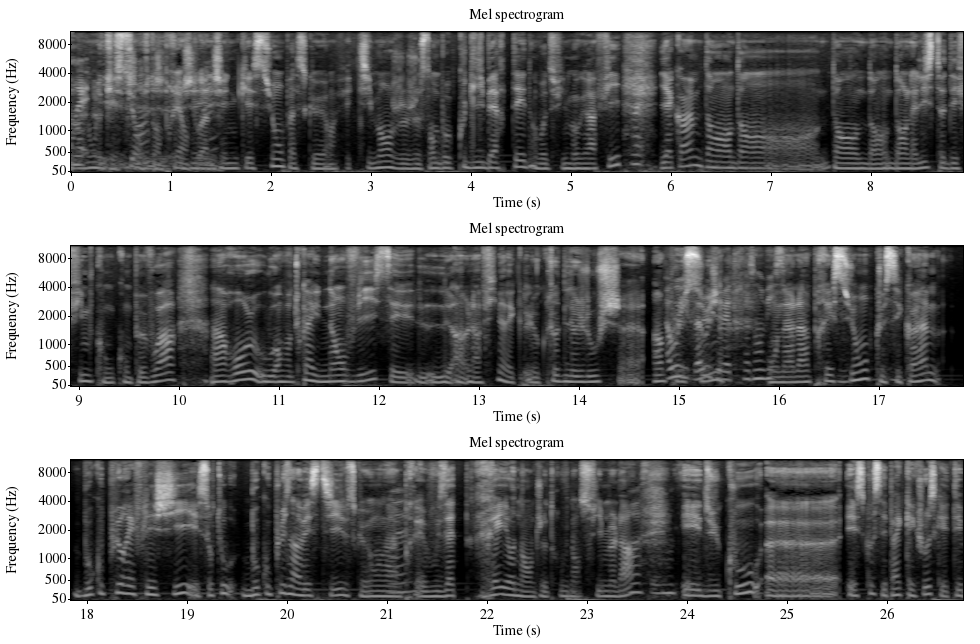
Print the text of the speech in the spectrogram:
Ouais. Une question, je t'en prie, J'ai- Antoine. J'ai une question parce que effectivement, je, je sens beaucoup de liberté dans votre filmographie. Ouais. Il y a quand même dans dans dans dans, dans la liste des films qu'on qu'on peut voir un rôle ou en tout cas une envie. C'est un, un film avec le Claude Lelouch, euh, un Ah oui, plus bah oui une. j'avais très envie. On a l'impression que c'est quand même beaucoup plus réfléchi et surtout beaucoup plus investi parce que on a Ouais. l'impré- vous êtes rayonnante, je trouve, dans ce film-là. Ah, c'est gentil. Et du coup, euh, est-ce que c'est pas quelque chose qui a été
